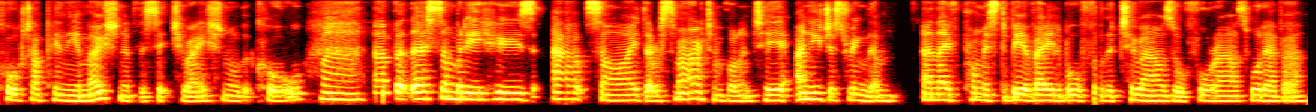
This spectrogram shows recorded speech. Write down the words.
caught up in the emotion of the situation or the call. Wow. Uh, but there's somebody who's outside, they're a Samaritan volunteer, and you just ring them and they've promised to be available for the two hours or four hours, whatever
